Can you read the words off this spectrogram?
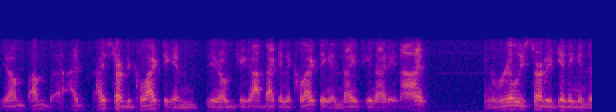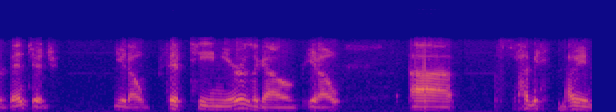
You know, I'm, I'm I, I started collecting and you know got back into collecting in 1999, and really started getting into vintage. You know, 15 years ago. You know, uh, I mean, I mean,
